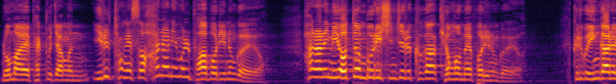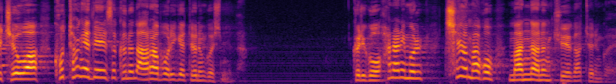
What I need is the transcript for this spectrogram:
로마의 백부장은 이를 통해서 하나님을 봐버리는 거예요. 하나님이 어떤 분이신지를 그가 경험해 버리는 거예요. 그리고 인간의 죄와 고통에 대해서 그는 알아버리게 되는 것입니다. 그리고 하나님을 체험하고 만나는 기회가 되는 거예요.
